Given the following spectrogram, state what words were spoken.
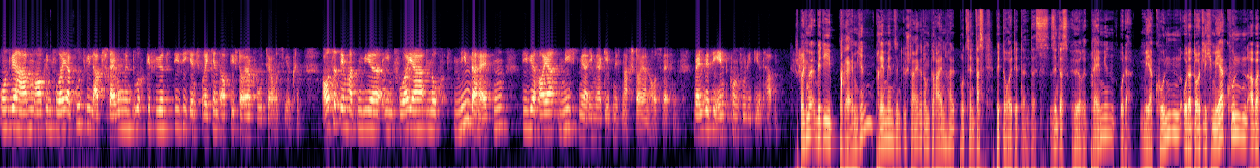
Und wir haben auch im Vorjahr Goodwill-Abschreibungen durchgeführt, die sich entsprechend auf die Steuerquote auswirken. Außerdem hatten wir im Vorjahr noch Minderheiten, die wir heuer nicht mehr im Ergebnis nach Steuern ausweisen, weil wir sie entkonsolidiert haben. Sprechen wir über die Prämien. Prämien sind gesteigert um dreieinhalb Prozent. Was bedeutet denn das? Sind das höhere Prämien oder mehr Kunden oder deutlich mehr Kunden, aber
